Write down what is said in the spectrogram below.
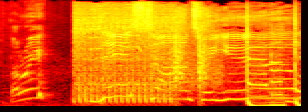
¿Está Luis? This song's for you.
